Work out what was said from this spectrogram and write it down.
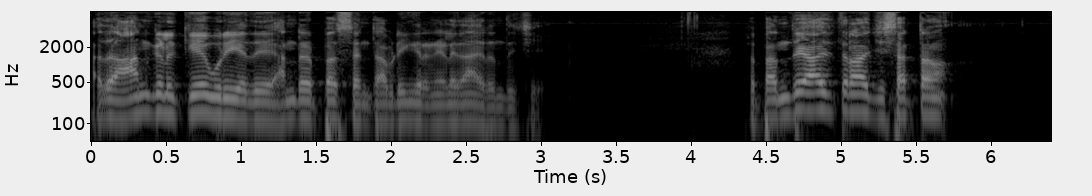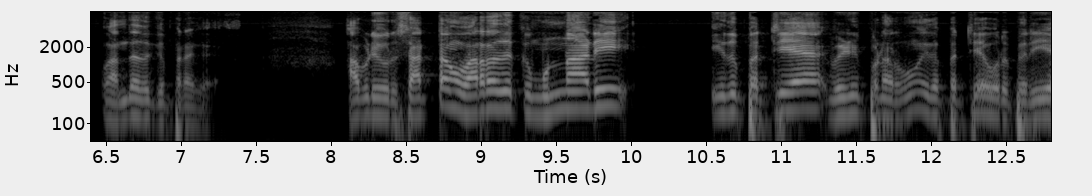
அது ஆண்களுக்கே உரியது ஹண்ட்ரட் பர்சன்ட் அப்படிங்கிற நிலை தான் இருந்துச்சு. இப்போ பஞ்சாயத்து ராஜ் சட்டம் வந்ததுக்கு பிறகு. அப்படி ஒரு சட்டம் வர்றதுக்கு முன்னாடி இது பற்றிய விழிப்புணர்வும் இதை பற்றிய ஒரு பெரிய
